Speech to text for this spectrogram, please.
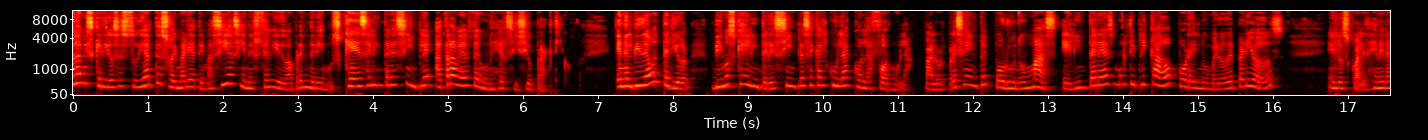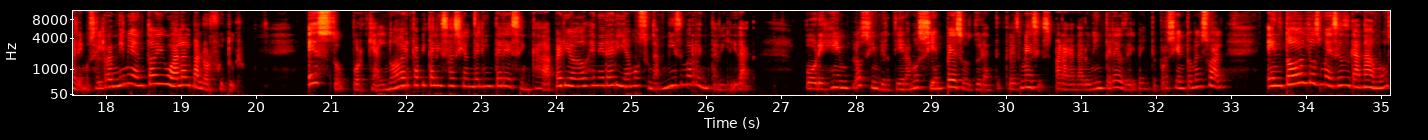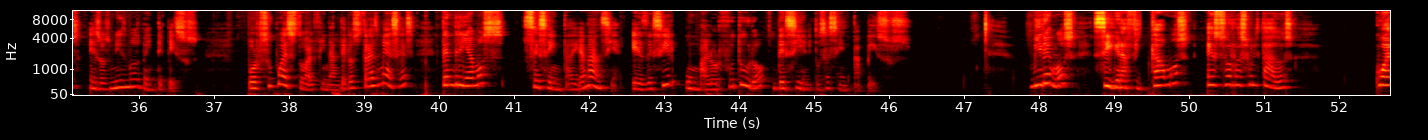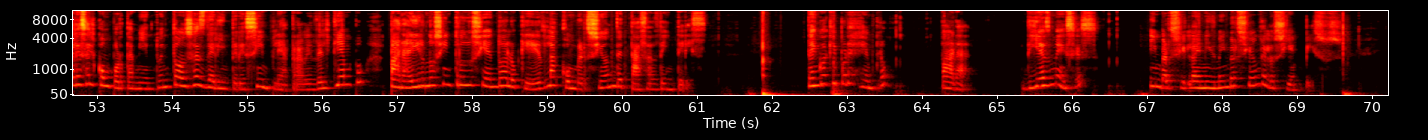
Hola mis queridos estudiantes, soy María T. Macías y en este video aprenderemos qué es el interés simple a través de un ejercicio práctico. En el video anterior vimos que el interés simple se calcula con la fórmula valor presente por 1 más el interés multiplicado por el número de periodos en los cuales generaremos el rendimiento igual al valor futuro. Esto porque al no haber capitalización del interés en cada periodo generaríamos una misma rentabilidad, por ejemplo, si invirtiéramos 100 pesos durante tres meses para ganar un interés del 20% mensual, en todos los meses ganamos esos mismos 20 pesos. Por supuesto, al final de los tres meses tendríamos 60 de ganancia, es decir, un valor futuro de 160 pesos. Miremos si graficamos esos resultados ¿Cuál es el comportamiento entonces del interés simple a través del tiempo para irnos introduciendo a lo que es la conversión de tasas de interés? Tengo aquí, por ejemplo, para 10 meses la misma inversión de los 100 pesos.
